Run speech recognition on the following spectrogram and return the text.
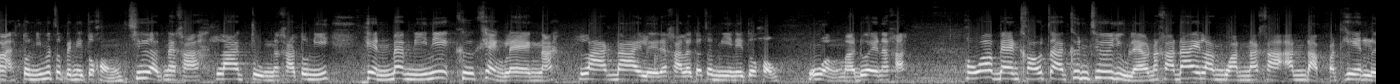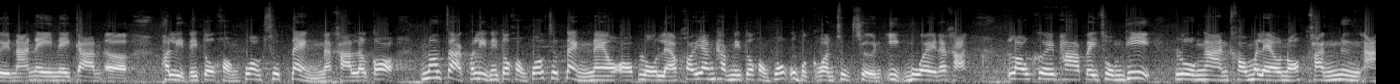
อะตัวนี้มันจะเป็นในตัวของเชือกนะคะ ลากจูงนะคะ ตัวนี้เห็นแบบนี้นี่คือแข็งแรงนะ ลากได้เลยนะคะ แล้วก็จะมีในตัวของห่วงมาด้วยนะคะ เพราะว่าแบรนด์เขาจะขึ้นชื่ออยู่แล้วนะคะ ได้รางวัลนะคะ อันดับประเทศเลยนะในในการผลิตในตัวของพวกชุดแต่งนะคะ แล้วก็นอกจากผลิตในตัวของพวกชุดแต่งแนวออฟโรดแล้วเขายังทำในตัวของพวกอุปกรณ์ฉุกเฉินอีกด้วยนะคะ เราเคยพาไปชมที่โรงงานเขามาแล้วเนาะครั้งหนึ่งอะ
